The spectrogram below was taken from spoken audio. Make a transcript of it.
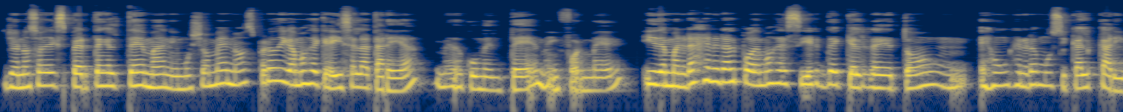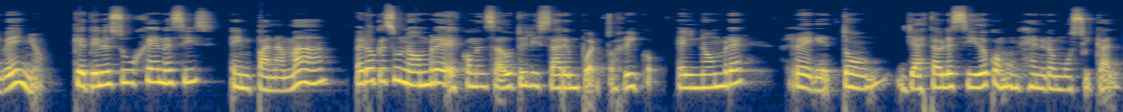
Yo no soy experta en el tema, ni mucho menos, pero digamos de que hice la tarea, me documenté, me informé, y de manera general podemos decir de que el reggaetón es un género musical caribeño, que tiene su génesis en Panamá, pero que su nombre es comenzado a utilizar en Puerto Rico. El nombre reggaetón ya establecido como un género musical.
